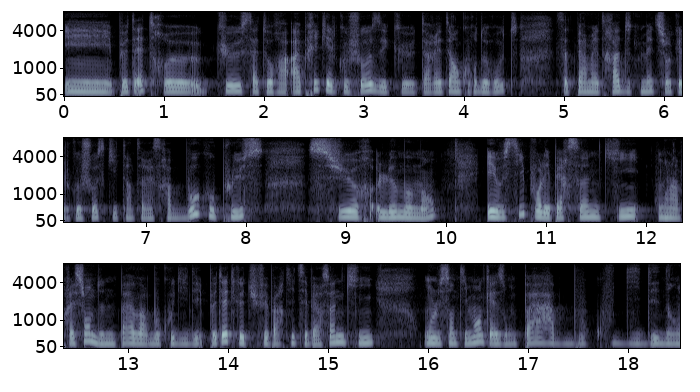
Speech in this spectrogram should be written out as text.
et peut-être euh, que ça t'aura appris quelque chose et que t'arrêter en cours de route, ça te permettra de te mettre sur quelque chose qui t'intéressera beaucoup plus sur le moment. Et aussi pour les personnes qui ont l'impression de ne pas avoir beaucoup d'idées. Peut-être que tu fais partie de ces personnes qui ont le sentiment qu'elles n'ont pas beaucoup d'idées dans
